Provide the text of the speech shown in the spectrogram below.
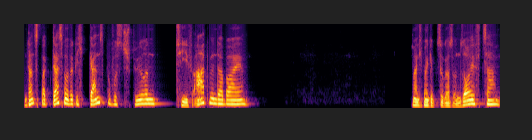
Und dann das mal wirklich ganz bewusst spüren, tief atmen dabei. Manchmal gibt es sogar so einen Seufzer.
